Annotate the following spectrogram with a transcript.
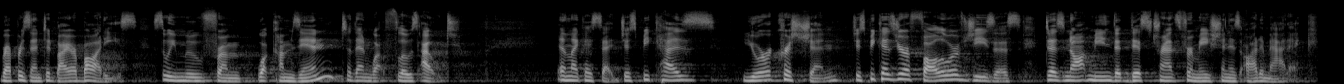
represented by our bodies. So we move from what comes in to then what flows out. And like I said, just because you're a Christian, just because you're a follower of Jesus, does not mean that this transformation is automatic.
